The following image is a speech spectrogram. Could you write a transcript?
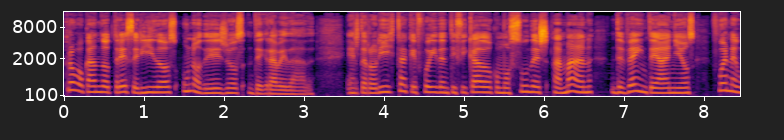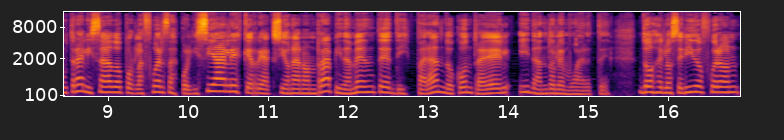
provocando tres heridos, uno de ellos de gravedad. El terrorista, que fue identificado como Sudesh Aman, de 20 años, fue neutralizado por las fuerzas policiales que reaccionaron rápidamente disparando contra él y dándole muerte. Dos de los heridos fueron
